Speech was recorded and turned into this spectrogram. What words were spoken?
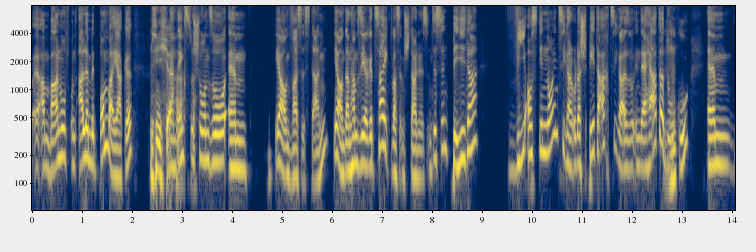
äh, am Bahnhof und alle mit Bomberjacke. Ja. Dann denkst du schon so, ähm, ja, und was ist dann? Ja, und dann haben sie ja gezeigt, was im Stadion ist. Und das sind Bilder wie aus den 90ern oder später 80er, also in der Hertha-Doku ähm,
